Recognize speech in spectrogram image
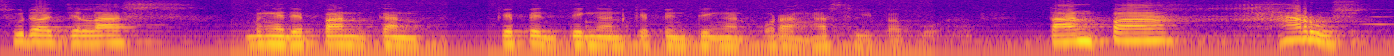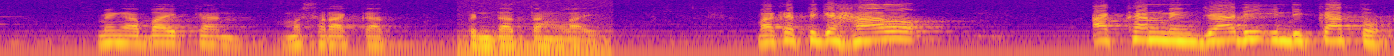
sudah jelas mengedepankan kepentingan-kepentingan orang asli Papua tanpa harus mengabaikan masyarakat pendatang lain. Maka tiga hal akan menjadi indikator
